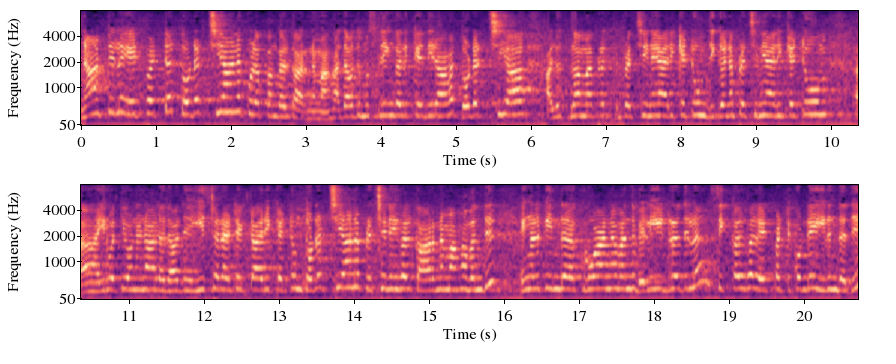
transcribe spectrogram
நாட்டில் ஏற்பட்ட தொடர்ச்சியான குழப்பங்கள் காரணமாக அதாவது முஸ்லீம்களுக்கு எதிராக தொடர்ச்சியாக அலுத்கம பிர- பிரச்சனையாக இருக்கட்டும் திகன பிரச்சனையாக இருக்கட்டும் இருபத்தி ஒன்று நாள் அதாவது ஈஸ்டர் அட்டாக்டாக இருக்கட்டும் தொடர்ச்சியான பிரச்சனைகள் காரணமாக வந்து எங்களுக்கு இந்த குர்ஆனை வந்து வெளியிடுறதுல சிக்கல்கள் ஏற்பட்டு கொண்டே இருந்தது.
